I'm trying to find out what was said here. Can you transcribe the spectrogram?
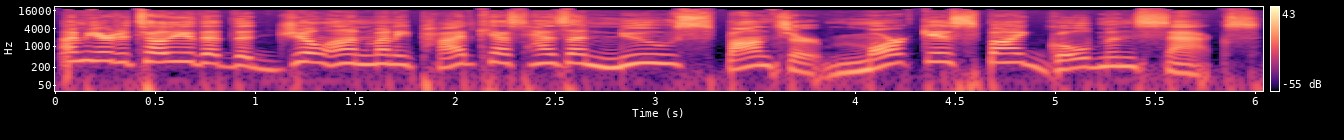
I'm here to tell you that the Jill on Money podcast has a new sponsor, Marcus by Goldman Sachs.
